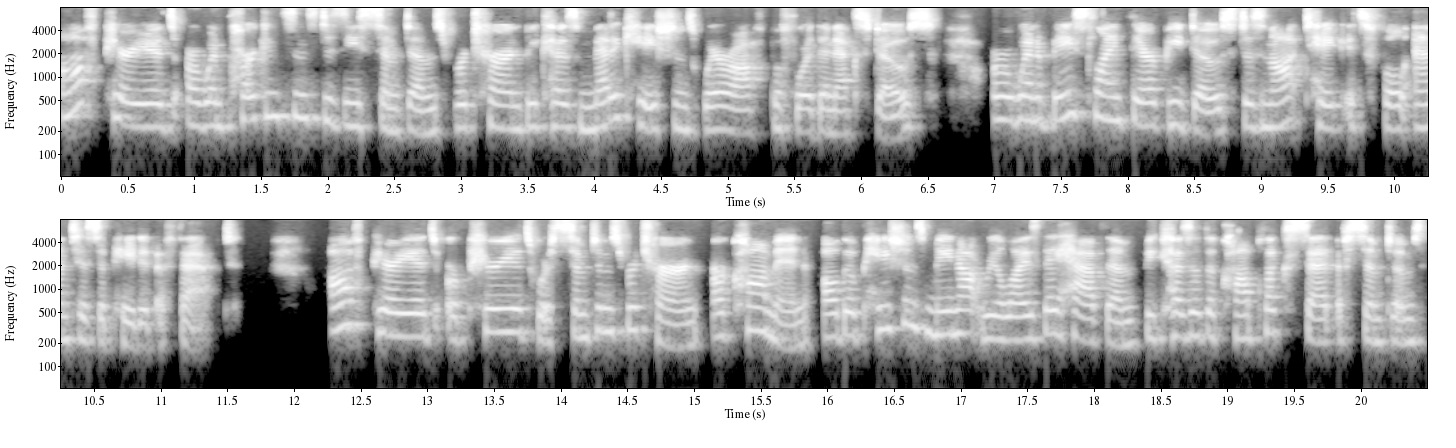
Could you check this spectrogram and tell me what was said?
Off periods are when Parkinson's disease symptoms return because medications wear off before the next dose, or when a baseline therapy dose does not take its full anticipated effect. Off periods or periods where symptoms return are common, although patients may not realize they have them because of the complex set of symptoms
